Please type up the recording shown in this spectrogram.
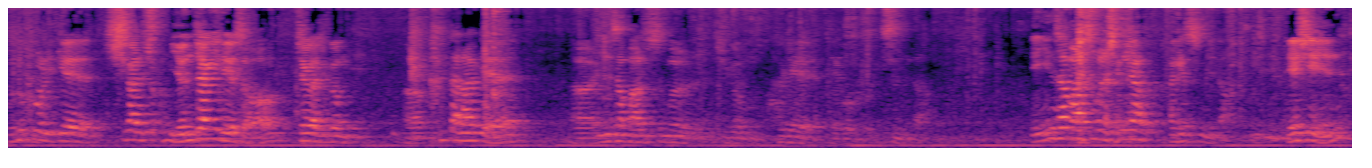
무조건 이게 시간이 조금 연장이 돼서 제가 지금 어, 간단하게 어, 인사 말씀을 지금 하게 되고 있습니다. 이 인사 말씀을 생략하겠습니다. 대신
